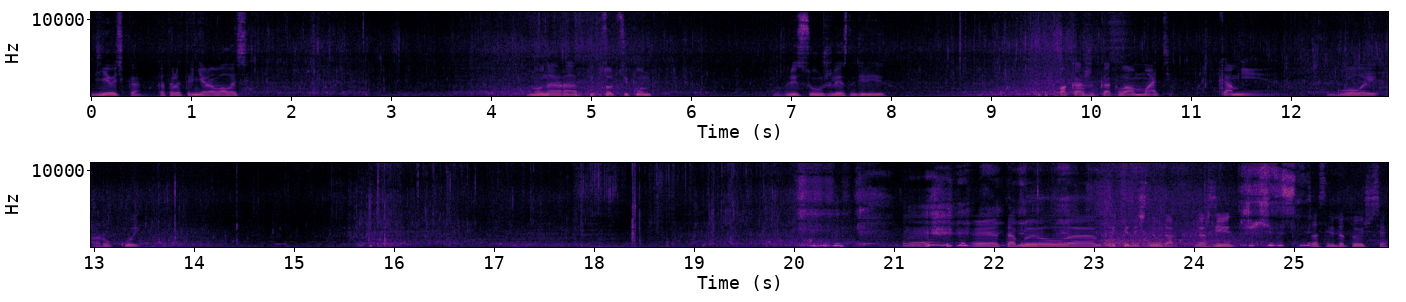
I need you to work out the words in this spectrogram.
девочка, которая тренировалась, ну, наверное, 500 секунд в лесу у железных деревьев, покажет, как ломать камни голой рукой. Это был э, прикидочный удар. Подожди. Сосредоточься.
